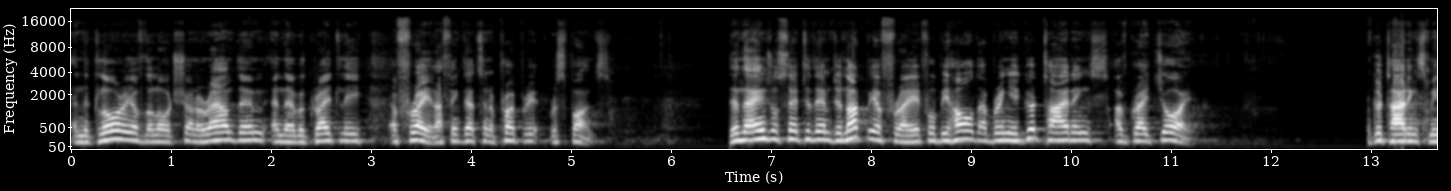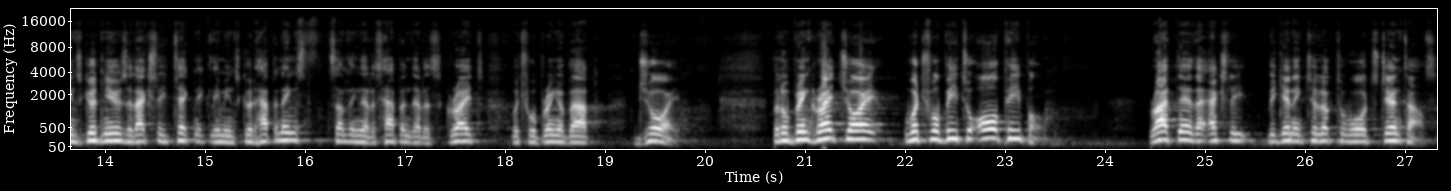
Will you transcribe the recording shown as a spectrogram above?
and the glory of the Lord shone around them, and they were greatly afraid. I think that's an appropriate response. Then the angel said to them, Do not be afraid, for behold, I bring you good tidings of great joy. Good tidings means good news. It actually technically means good happenings, something that has happened that is great, which will bring about joy. But it'll bring great joy which will be to all people. Right there, they're actually beginning to look towards Gentiles,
